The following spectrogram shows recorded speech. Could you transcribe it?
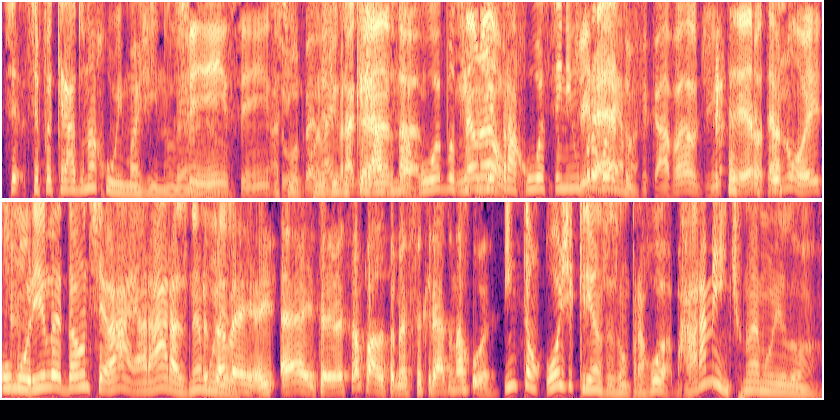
Você foi criado na rua, imagino, Leandro. Sim, sim, assim, super. Quando eu digo criado na rua, você não, podia não, ir pra rua sem nenhum direto, problema. ficava o dia inteiro, até a noite. O Murilo é de onde você... Ah, é Araras, né, eu Murilo? também. É, interior de São Paulo, também fui criado na rua. Então, hoje crianças vão pra rua? Raramente, não é, Murilo?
